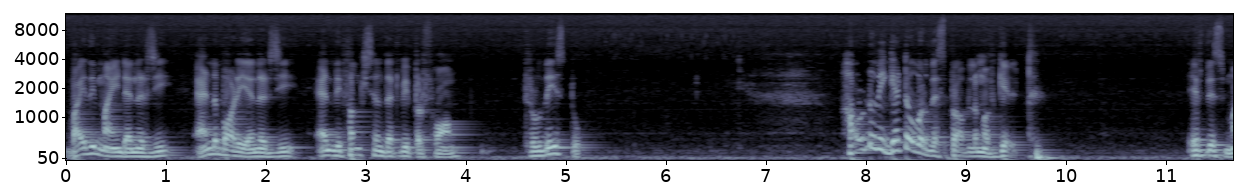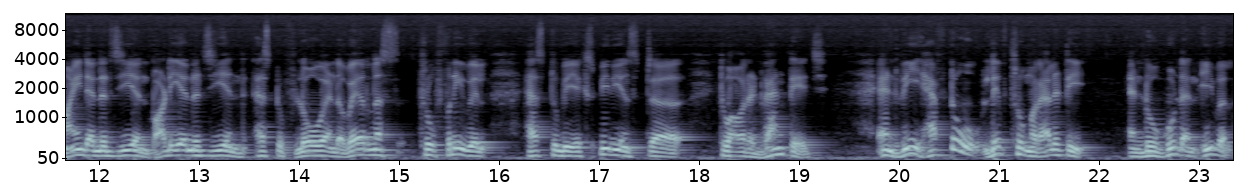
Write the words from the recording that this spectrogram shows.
by the mind energy and the body energy and the functions that we perform through these two. How do we get over this problem of guilt? If this mind energy and body energy and has to flow and awareness through free will has to be experienced uh, to our advantage and we have to live through morality and do good and evil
